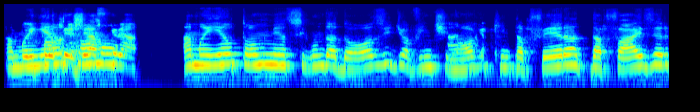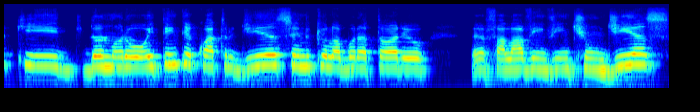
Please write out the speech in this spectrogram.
Amanhã proteger tomo, as crianças. Amanhã eu tomo minha segunda dose, dia 29, ah, quinta-feira, da Pfizer, que demorou 84 dias, sendo que o laboratório eh, falava em 21 dias.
